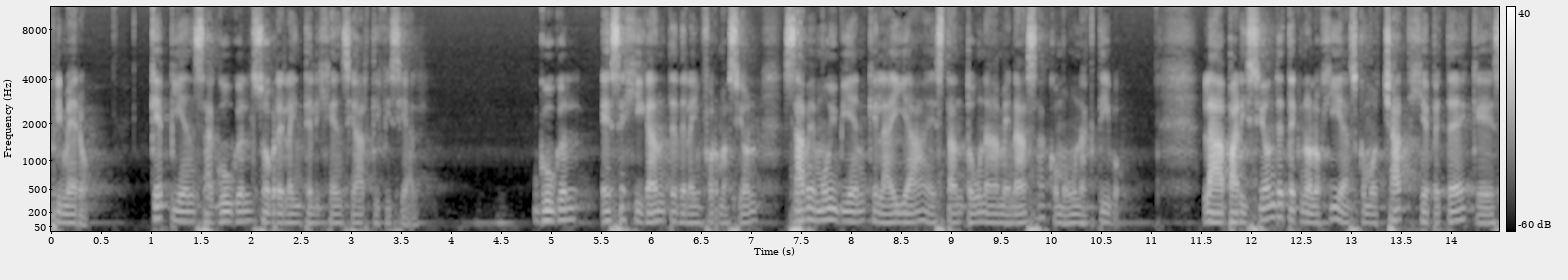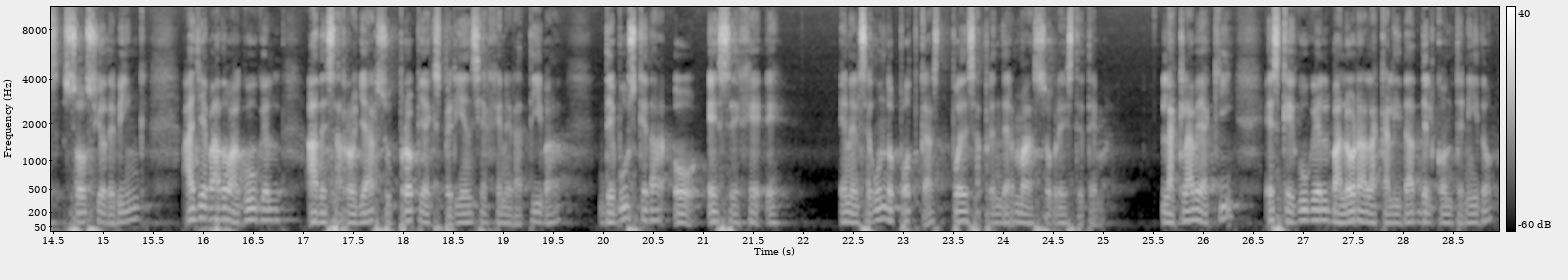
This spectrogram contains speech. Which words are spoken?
Primero, ¿qué piensa Google sobre la inteligencia artificial? Google, ese gigante de la información, sabe muy bien que la IA es tanto una amenaza como un activo. La aparición de tecnologías como ChatGPT, que es socio de Bing, ha llevado a Google a desarrollar su propia experiencia generativa de búsqueda o SGE. En el segundo podcast puedes aprender más sobre este tema. La clave aquí es que Google valora la calidad del contenido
